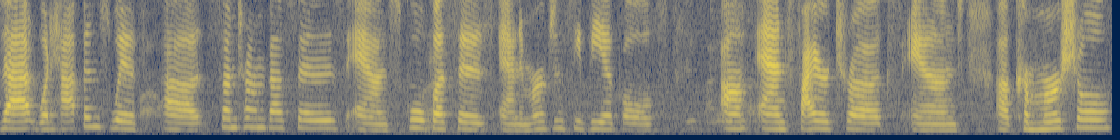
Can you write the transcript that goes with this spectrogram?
that what happens with uh, Sun Tran buses and school buses and emergency vehicles um, and fire trucks and uh, commercial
